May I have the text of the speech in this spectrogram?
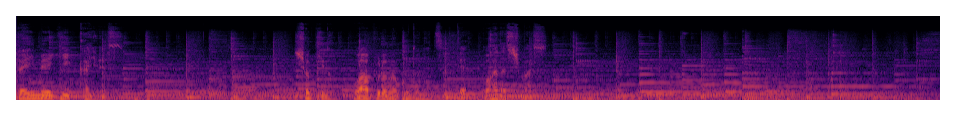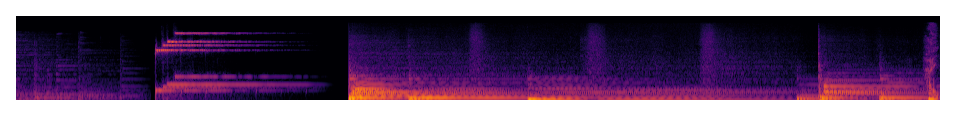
黎明期会です初期のワープロのことについてお話ししますはい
